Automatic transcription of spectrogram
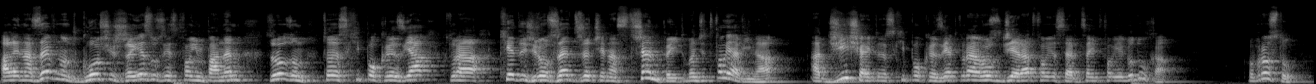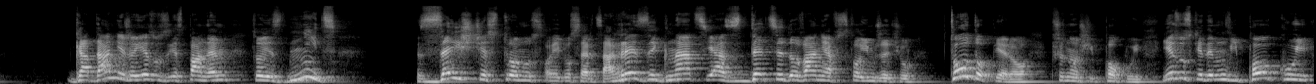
ale na zewnątrz głosisz, że Jezus jest twoim Panem, zrozum, to jest hipokryzja, która kiedyś rozedrze cię na strzępy i to będzie twoja wina, a dzisiaj to jest hipokryzja, która rozdziera Twoje serce i Twojego ducha. Po prostu. Gadanie, że Jezus jest Panem, to jest nic. Zejście z tronu swojego serca, rezygnacja zdecydowania w swoim życiu. To dopiero przynosi pokój. Jezus, kiedy mówi pokój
